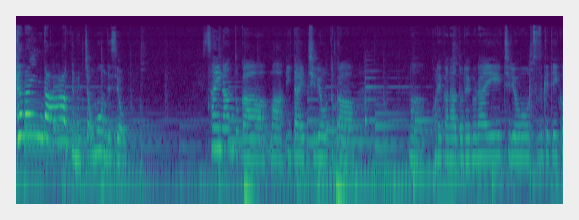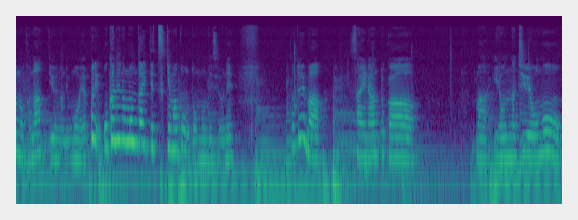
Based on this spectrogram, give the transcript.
かないんだってめっちゃ思うんですよ。採卵とか、まあ、痛い治療とか、まあ、これからどれぐらい治療を続けていくのかなっていうのにもやっぱりお金の問題ってつきまとうと思うんですよね。例えば採卵とか、まあ、いろんな治療も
